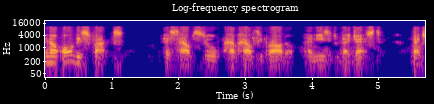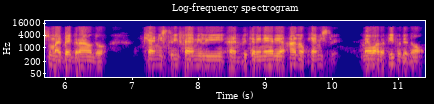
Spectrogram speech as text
You know, all these facts has helps to have healthy product and easy to digest. Thanks to my background of chemistry family and veterinarian, I know chemistry. Many other people they don't.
